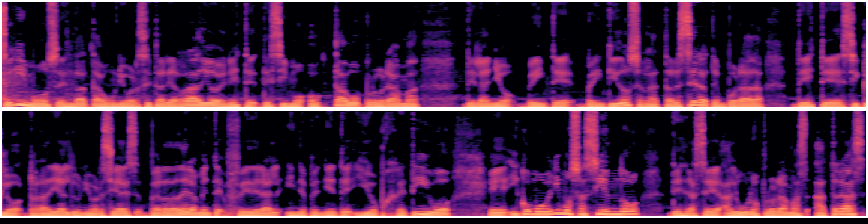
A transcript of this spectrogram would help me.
Seguimos en Data Universitaria Radio en este decimoctavo programa del año 2022, en la tercera temporada de este ciclo radial de universidades verdaderamente federal, independiente y objetivo. Eh, y como venimos haciendo desde hace algunos programas atrás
